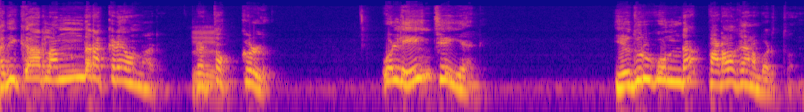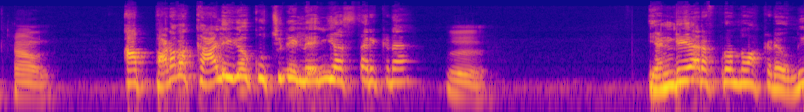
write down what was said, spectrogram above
అధికారులు అందరూ అక్కడే ఉన్నారు ప్రతి ఒక్కళ్ళు. వాళ్ళు ఏం చెయ్యాలి? ఎదురుగుండా పడవ కనబడుతుంది. ఆ పడవ ఖాళీగా కూర్చుని వీళ్ళు ఏం చేస్తారు ఇక్కడ? ఎన్డీఆర్ఎఫ్ బృందం అక్కడే ఉంది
